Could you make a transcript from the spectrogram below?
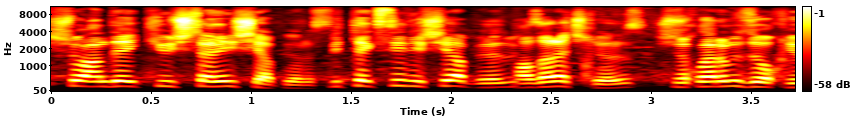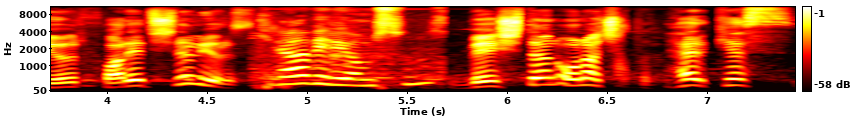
şu anda 2-3 tane iş yapıyoruz. Bir tekstil işi yapıyoruz, pazara çıkıyoruz. Çocuklarımız okuyor, para yetiştiremiyoruz. Kira veriyor musunuz? 5'ten 10'a çıktı. Herkes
